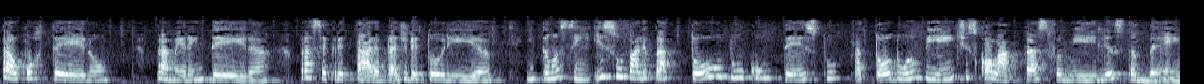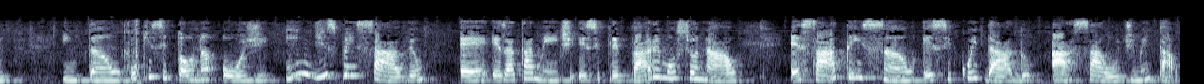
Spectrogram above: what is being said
para o porteiro, para merendeira, para a secretária, para a diretoria. Então, assim, isso vale para todo o contexto, para todo o ambiente escolar, para as famílias também. Então, o que se torna hoje indispensável é exatamente esse preparo emocional, essa atenção, esse cuidado à saúde mental.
